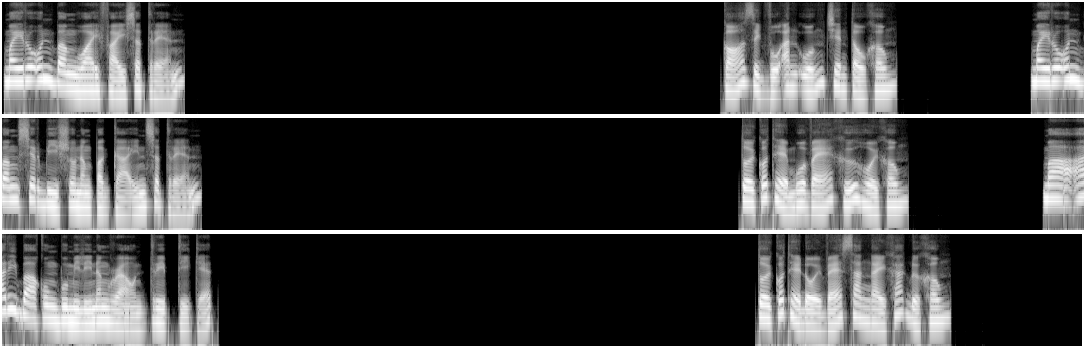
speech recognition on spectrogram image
Mayroon bang wifi sa tren? Có dịch vụ ăn uống trên tàu không? Mayroon bang serbisyo ng pagkain sa tren? Tôi có thể mua vé khứ hồi không? Maaari ba akong bumili ng round trip ticket? Tôi có thể đổi vé sang ngày khác được không?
